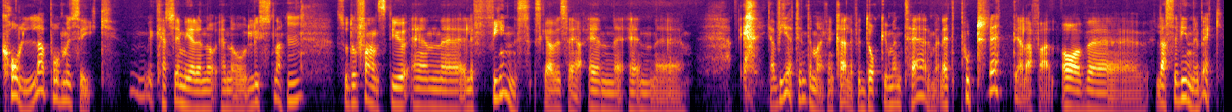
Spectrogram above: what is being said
kolla på musik. Kanske mer än att, än att lyssna. Mm. Så då fanns det ju en, eh, eller finns ska jag väl säga, en, en eh, jag vet inte om man kan kalla det för dokumentär men ett porträtt i alla fall av eh, Lasse Winnerbäck.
